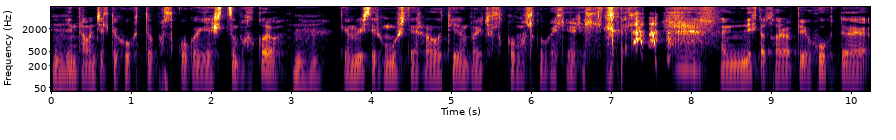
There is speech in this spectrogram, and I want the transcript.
энэ 5 жилдээ хүүхдтэй болохгүйгээ ярьсан байхгүй юу. Тэгээ мэрсэр хүмүүстэй ярихаар өө тийм байж болохгүй болохгүй гэж ярил. Нэгт болохоор би хүүхдтэй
